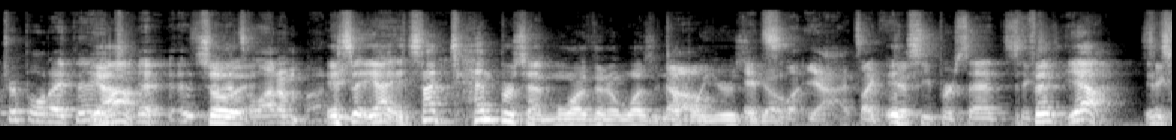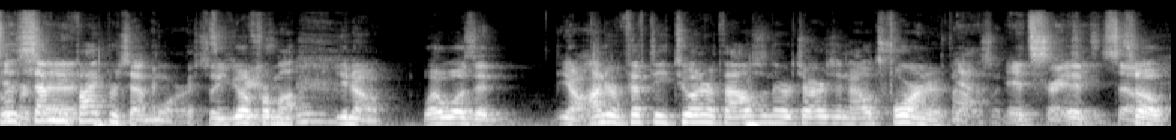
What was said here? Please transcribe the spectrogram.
tripled. I think. Yeah. it's, so it's a lot of money. It's a, yeah, it's not 10% more than it was a no, couple years it's ago. Like, yeah, it's like fifty percent. Fi- yeah, it's like 75% more. So you go from a, you know, what was it? You know, 150, 200,000 they were charging. Now it's 400,000. Yeah, it's crazy. So- so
